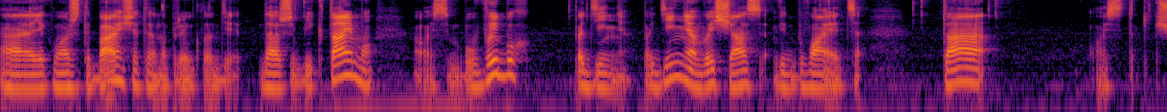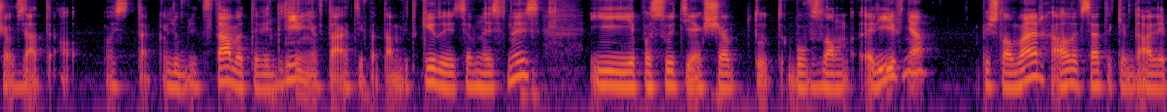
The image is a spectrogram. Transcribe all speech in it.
Е, Як можете бачити, на прикладі навіть Big Time, ось був вибух, падіння. Падіння весь час відбувається. Та ось так, якщо взяти, ось так люблять ставити від рівнів, так, типу там відкидується вниз-вниз. І по суті, якщо б тут був злом рівня, пішло вверх, але все-таки далі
